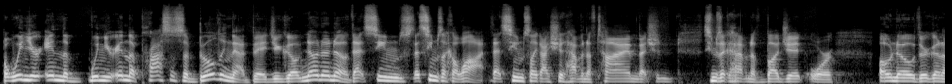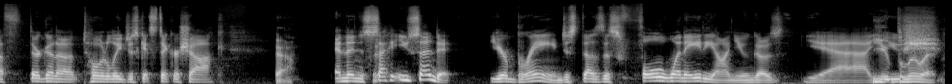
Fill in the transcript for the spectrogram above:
But when you're in the when you're in the process of building that bid you go no no no. That seems that seems like a lot. That seems like I should have enough time. That should seems like I have enough budget or oh no they're going to they're going to totally just get sticker shock. Yeah. and then the second you send it, your brain just does this full 180 on you and goes, "Yeah, You blew sh- it."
